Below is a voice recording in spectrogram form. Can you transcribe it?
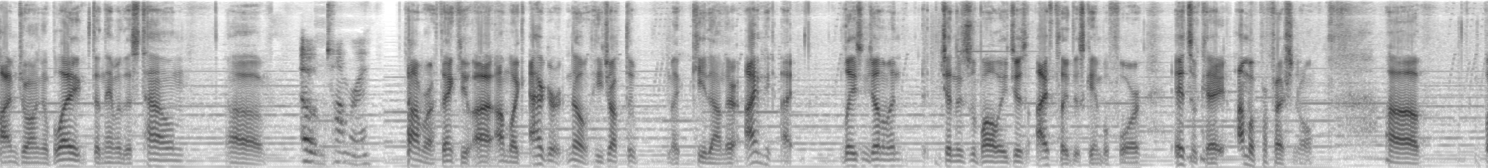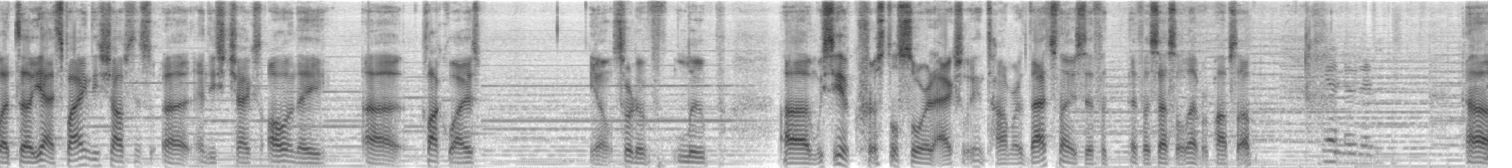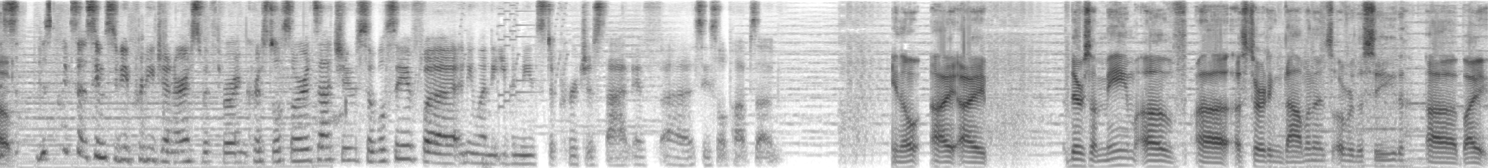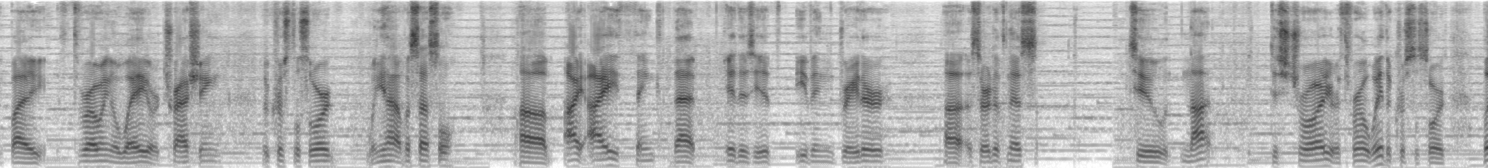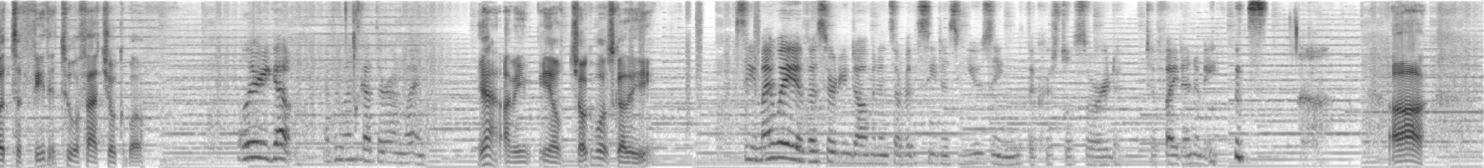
I'm drawing a blank. The name of this town. Uh, Oh, Tomra. Tomra, thank you. I, I'm like Agart. No, he dropped the key down there. I'm, I, ladies and gentlemen, genders of all ages. I've played this game before. It's okay. I'm a professional. Uh, but uh, yeah, spying these shops and, uh, and these checks all in a uh, clockwise, you know, sort of loop. Uh, we see a crystal sword actually in Tomra. That's nice if a, if a Cecil ever pops up. Yeah, noted. Uh, this, this pixel seems to be pretty generous with throwing crystal swords at you, so we'll see if uh, anyone even needs to purchase that if uh, Cecil pops up. you know, I, I there's a meme of uh, asserting dominance over the seed uh, by by throwing away or trashing the crystal sword when you have a Cecil. Uh, I I think that it is even greater uh, assertiveness to not destroy or throw away the crystal sword, but to feed it to a fat chocobo. Well, there you go. Everyone's got their own way. Yeah, I mean, you know, chocobo's got to eat. See, my way of asserting dominance over the seed is using the crystal sword to fight enemies. Ah,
